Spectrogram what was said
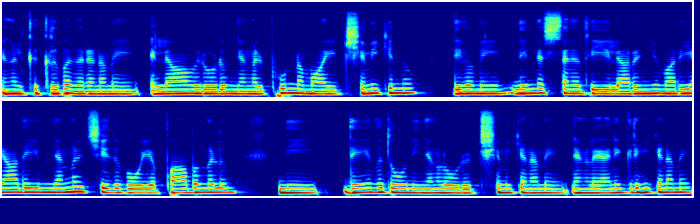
ഞങ്ങൾക്ക് കൃപ തരണമേ. എല്ലാവരോടും ഞങ്ങൾ പൂർണമായി ക്ഷമിക്കുന്നു. ദൈവമേ നിന്റെ സന്നദ്ധിയിൽ അറിഞ്ഞും അറിയാതെയും ഞങ്ങൾ ചെയ്തു പോയ പാപങ്ങളും നീ ദൈവതോന്നി ഞങ്ങളോട് ക്ഷമിക്കണമേ ഞങ്ങളെ അനുഗ്രഹിക്കണമേ.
